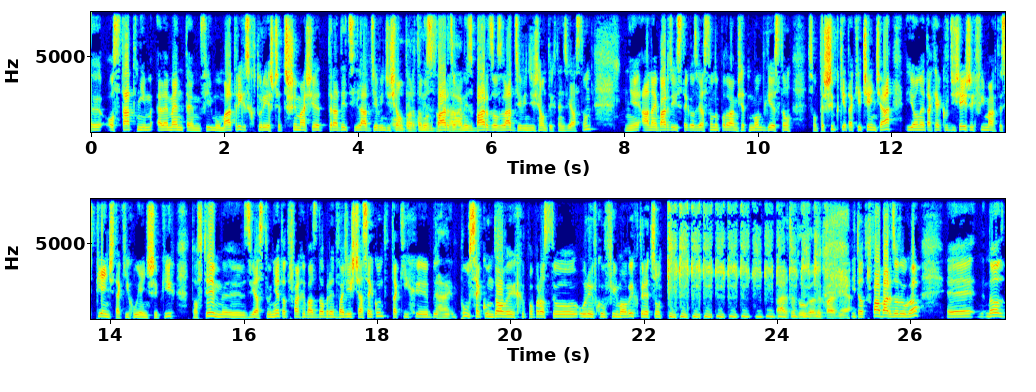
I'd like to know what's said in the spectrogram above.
y, ostatnim elementem filmu Matrix, który jeszcze trzyma się tradycji lat 90. O, on, jest mocno, bardzo, tak. on jest bardzo z lat 90. ten zwiastun, a najbardziej z tego zwiastunu podoba mi się ten moment, gdzie są, są te szybkie takie cięcia i one tak jak w dzisiejszych filmach to jest pięć takich ujęć szybkich, to w tym y, zwiastunie to trwa chyba z dobre 20 sekund, takich y, tak. półsekundowych po prostu urywków filmowych, które są tu, tu, tu, tu, tu, tu, tu, tu, bardzo długo, dokładnie. I to trwa bardzo długo. No,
